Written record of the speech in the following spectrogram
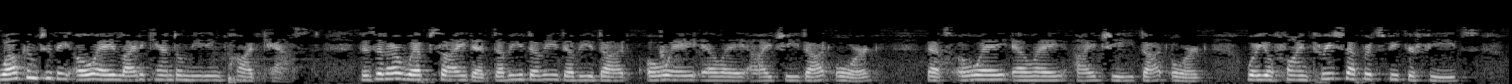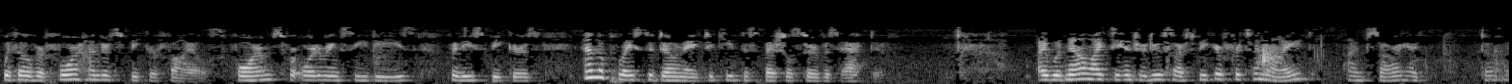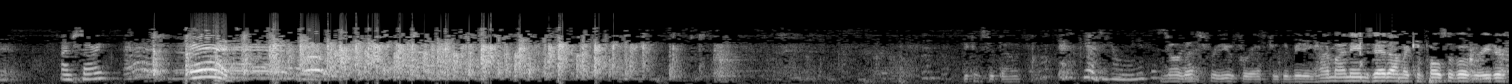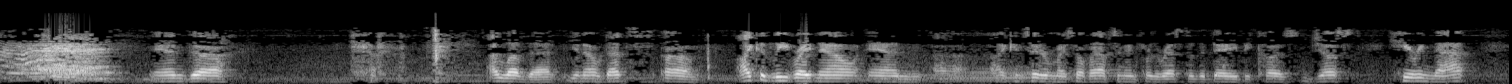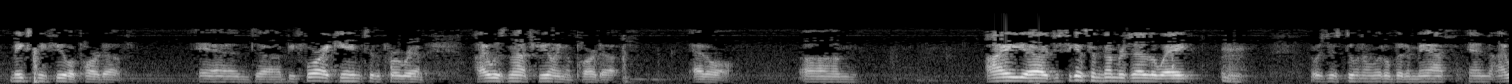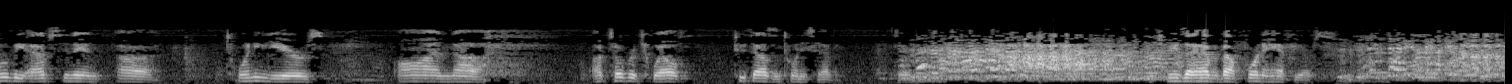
Welcome to the OA Light a Candle Meeting podcast. Visit our website at www.oalaig.org. That's oalaig.org, where you'll find three separate speaker feeds with over 400 speaker files, forms for ordering CDs for these speakers, and a place to donate to keep the special service active. I would now like to introduce our speaker for tonight. I'm sorry, I don't know. I'm sorry? Ed! You can sit down. Yeah, do you need this? No, that's for you for after the meeting. Hi, my name's Ed. I'm a compulsive overeater. And uh, I love that. You know, that's. Um, I could leave right now, and uh, I consider myself abstinent for the rest of the day because just hearing that makes me feel a part of. And uh, before I came to the program, I was not feeling a part of at all. Um, I uh, just to get some numbers out of the way. I was just doing a little bit of math, and I will be abstinent uh, 20 years on uh, October 12th, 2027. Which means I have about four and a half years.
